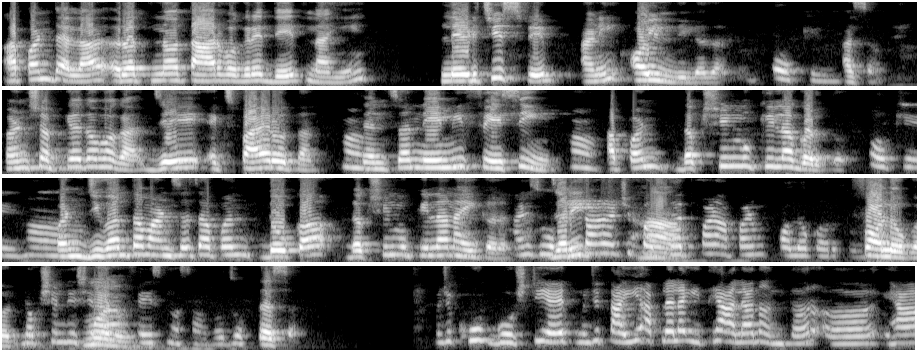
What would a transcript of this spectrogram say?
आपण त्याला रत्न तार वगैरे देत नाही. लेडची स्ट्रीप आणि ऑइल दिलं जातं. ओके. असं. पण शक्यतो बघा जे एक्सपायर होतात. त्यांचं नेहमी फेसिंग आपण दक्षिणमुखीला करतो. ओके पण जिवंत माणसाचा आपण डोका दक्षिणमुखीला नाही करत. जरी-. पद्धत पण आपण फॉलो करतो. फॉलो करतो. दक्षिण दिशेला. फेस नसावं तसं. म्हणजे खूप गोष्टी आहेत. म्हणजे ताई आपल्याला इथे आल्यानंतर ह्या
